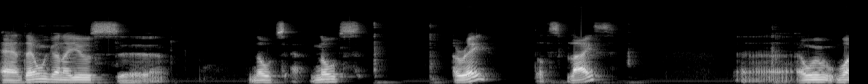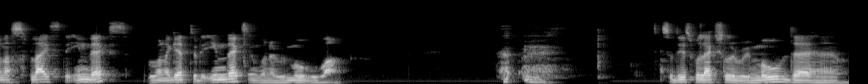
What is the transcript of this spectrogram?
and then we're gonna use uh, nodes nodes array dot splice. Uh, and we want to splice the index. We want to get to the index and we want to remove one. So this will actually remove the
